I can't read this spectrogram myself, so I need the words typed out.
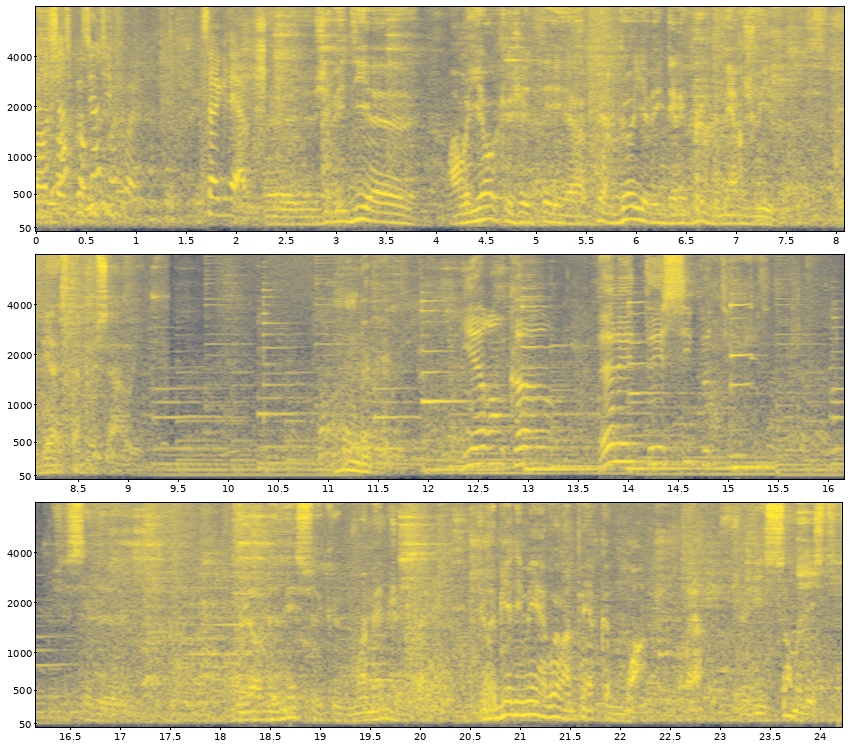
dans le sens positif, ouais. C'est agréable. Euh, J'avais dit euh, en riant que j'étais un père goy avec des répliques de mère juive. Bien, c'est un peu ça, oui. Mon bébé. Hier encore, elle était si petite. J'essaie de, de leur donner ce que moi-même je pas. J'aurais bien aimé avoir un père comme moi. Voilà, je le dis sans modestie.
